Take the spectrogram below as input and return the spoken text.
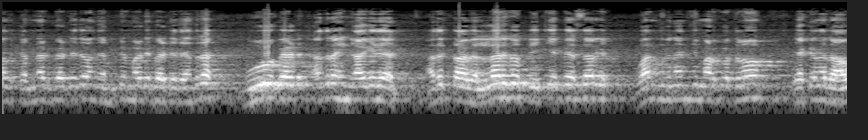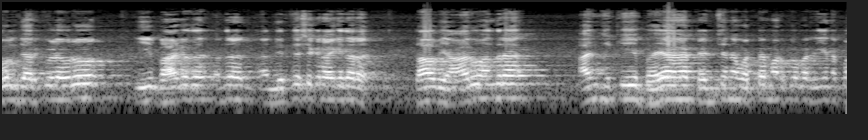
ಒಂದು ಕನ್ನಡ ಬೇಟ್ ಇದೆ, ಒಂದು ಎಂ ಪಿ ಮಾಡಿ ಬೇಟ್ ಇದೆ ಅಂದ್ರೆ ಮೂರು ಬೇಟ್ ಅಂದ್ರೆ ಹಿಂಗಾಗಿದೆ. ಅದಕ್ಕೆ ತಾವೆಲ್ಲರಿಗೂ ಪಿ ಕೆ ಪಿ ಎಸ್ ಅವ್ರಿಗೆ ಒಂದು ವಿನಂತಿ ಮಾಡ್ಕೊತನು. ಯಾಕಂದ್ರೆ ರಾಹುಲ್ ಜಾರಕಿಹೊಳಿ ಅವರು ಈ ಭಾಗದ ಅಂದ್ರೆ ನಿರ್ದೇಶಕರಾಗಿದ್ದಾರೆ. ತಾವು ಯಾರು ಅಂದ್ರೆ ಅಂಜಿಕೆ, ಭಯ, ಟೆನ್ಷನ್ ಒಟ್ಟೆ ಮಾಡ್ಕೊಬಾರ್ದು ಏನಪ್ಪ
